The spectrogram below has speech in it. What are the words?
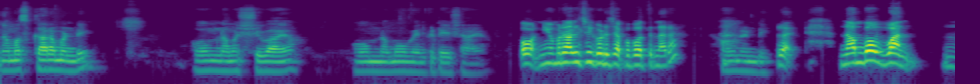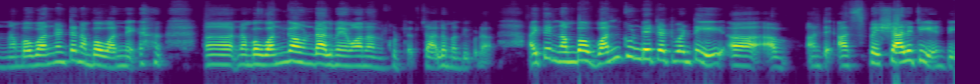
నమస్కారం అండి ఓం నమ శివాయ ఓం నమో వెంకటేశాయ. ఓ న్యూమరాలజీ కూడా చెప్పబోతున్నారా? అవునండి. నంబర్ వన్ నంబర్ వన్ అంటే నంబర్ వన్నే నంబర్ వన్గా ఉండాలి మేము అని అనుకుంటారు చాలా మంది కూడా. అయితే నంబర్ వన్కు ఉండేటటువంటి అంటే ఆ స్పెషాలిటీ ఏంటి?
